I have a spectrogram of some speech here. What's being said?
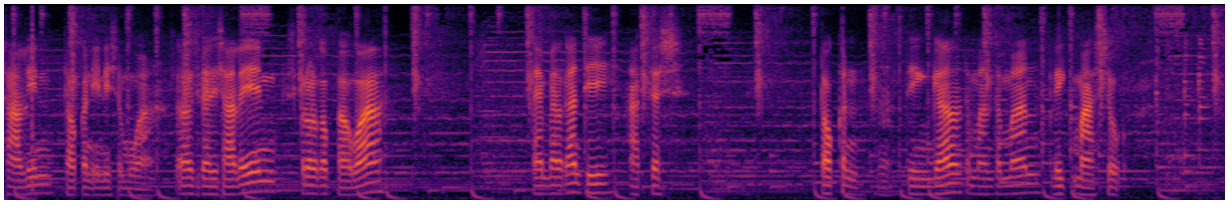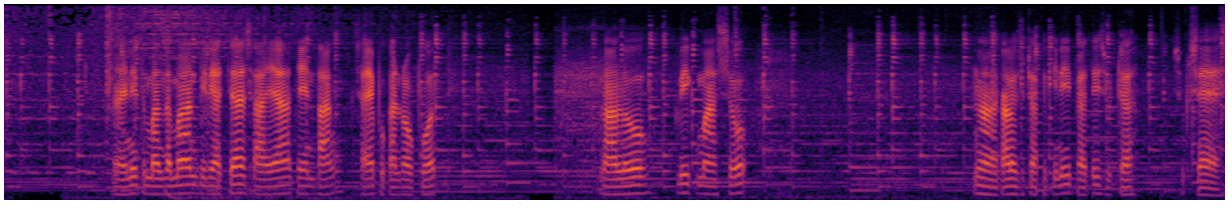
salin token ini semua. Kalau sudah disalin scroll ke bawah tempelkan di akses token. Nah tinggal teman-teman klik masuk nah ini teman-teman pilih aja saya centang. Saya bukan robot. Lalu klik masuk. Nah kalau sudah begini berarti sudah sukses.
